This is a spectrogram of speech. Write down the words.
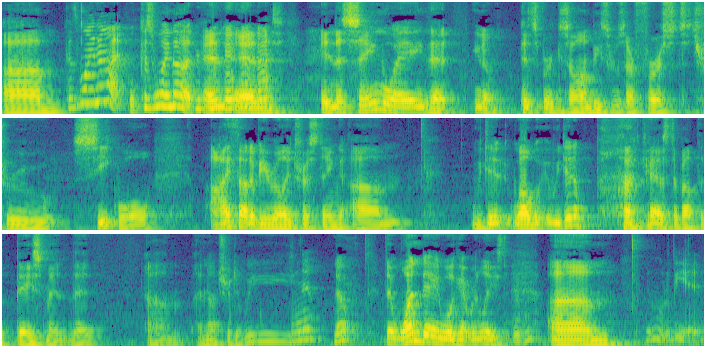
Um, because why not? because why not? And and in the same way that you know Pittsburgh Zombies was our first true sequel, I thought it'd be really interesting. Um, we did well. We we did a podcast about the basement that um, I'm not sure. Did we? No, Nope. That one day will get released. Um, Ooh, it'll be an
